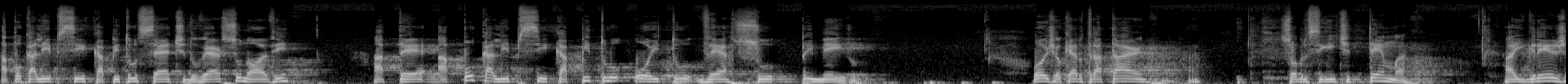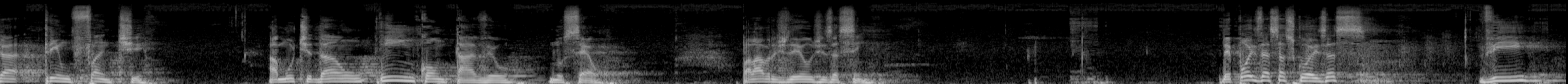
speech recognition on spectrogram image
Apocalipse capítulo 7, do verso 9 até Apocalipse capítulo 8, verso 1. Hoje eu quero tratar sobre o seguinte tema: a igreja triunfante, a multidão incontável no céu. A palavra de Deus diz assim: Depois dessas coisas, Vi,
